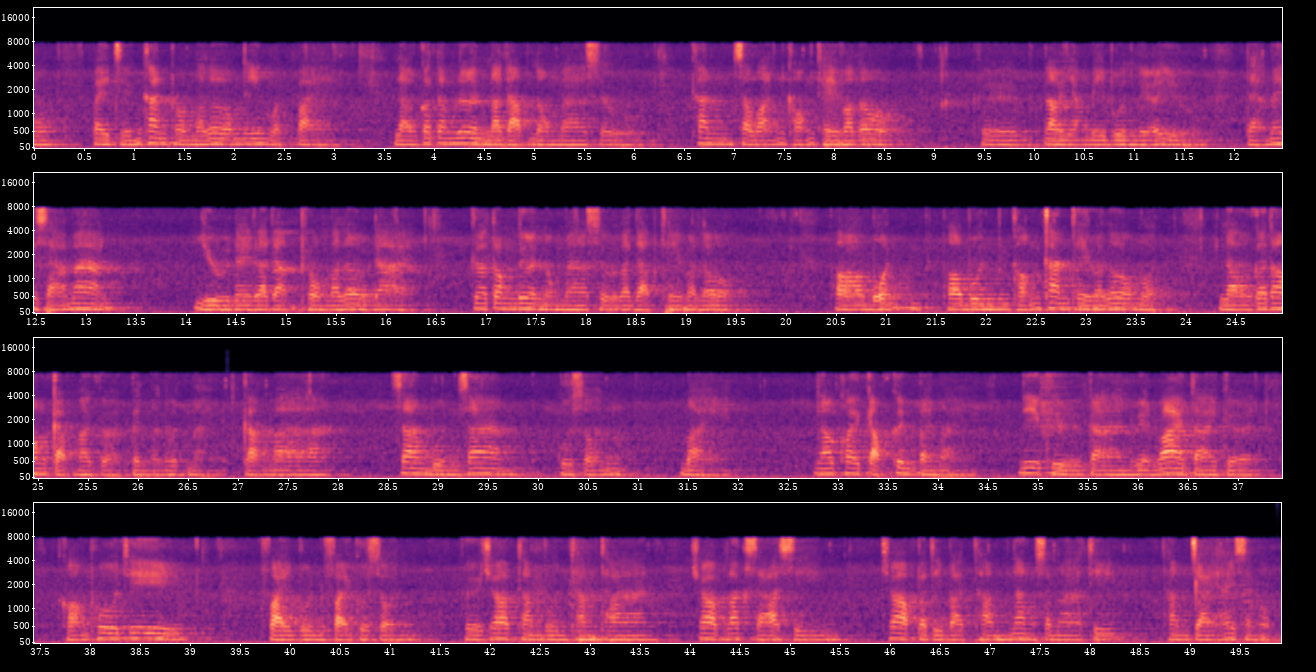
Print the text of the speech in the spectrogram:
ไปถึงขั้นพรหมโลกนี้หมดไป เราก็ต้องเลื่อนระดับลงมาสู่ ขั้นสวรรค์ของเทวโลก คือเรายังมีบุญเหลืออยู่ แต่ไม่สามารถอยู่ในระดับพรหมโลกได้ ก็ต้องเลื่อนลงมาสู่ระดับเทวโลก พอบนพอบุญของขั้นเทวโลกหมด เราก็ต้องกลับมาเกิดเป็นมนุษย์ใหม่ กลับมาสร้างบุญสร้างกุศลใหม่ แล้วค่อยกลับขึ้นไปใหม่ นี่คือการเวียนว่ายตายเกิดของผู้ที่ใฝ่บุญใฝ่กุศล คือชอบทำบุญทำทาน ชอบรักษาศีล ชอบปฏิบัติธรรมนั่งสมาธิทำใจให้สงบ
